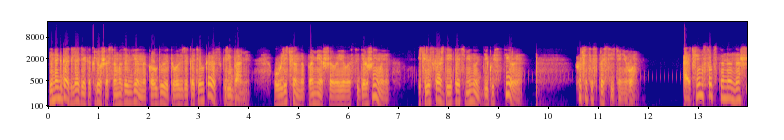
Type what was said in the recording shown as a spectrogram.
Иногда, глядя, как Леша самозабвенно колдует возле котелка с грибами, увлеченно помешивая его содержимое, и через каждые пять минут дегустируя, хочется спросить у него, а чем, собственно, наш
